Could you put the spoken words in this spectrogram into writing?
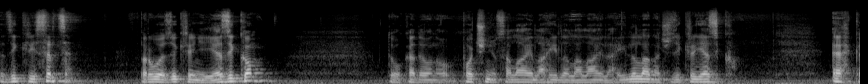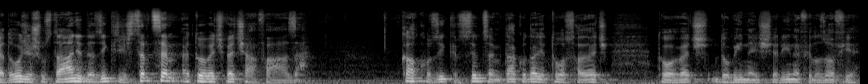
zikri srcem. Prvo je zikrenje jezikom, to kada ono počinju sa la ilaha illa la ilaha illa, znači zikri jezikom. Eh, kada uđeš u stanje da zikriš srcem, e, to je već veća faza. Kako zikr srcem i tako dalje, to sad već, to je već dobine i širine filozofije.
